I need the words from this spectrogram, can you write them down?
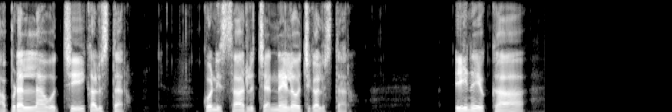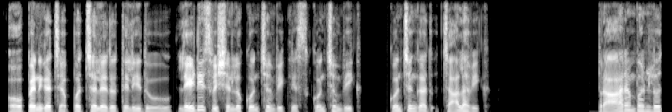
అప్పుడల్లా వచ్చి కలుస్తారు. కొన్నిసార్లు చెన్నైలో వచ్చి కలుస్తారు. ఈయన యొక్క ఓపెన్గా చెప్పొచ్చో లేదో తెలీదు. లేడీస్ విషయంలో కొంచెం వీక్నెస్ కొంచెం వీక్ కొంచెం కాదు చాలా వీక్. ప్రారంభంలో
